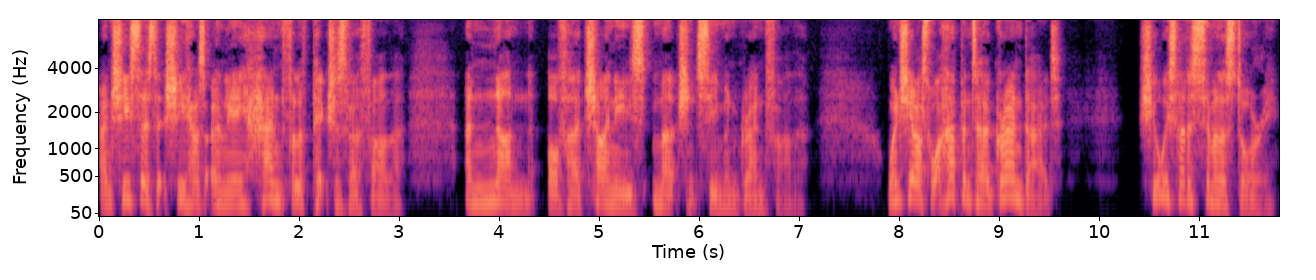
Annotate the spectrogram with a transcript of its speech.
and she says that she has only a handful of pictures of her father and none of her Chinese merchant seaman grandfather. When she asked what happened to her granddad, she always had a similar story.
